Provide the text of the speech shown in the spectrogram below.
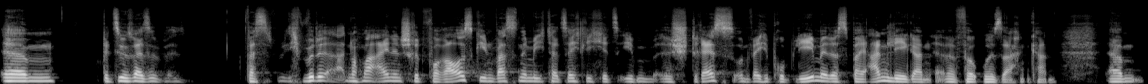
Ähm, beziehungsweise was ich würde noch mal einen Schritt vorausgehen, was nämlich tatsächlich jetzt eben äh, Stress und welche Probleme das bei Anlegern äh, verursachen kann. Ähm,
